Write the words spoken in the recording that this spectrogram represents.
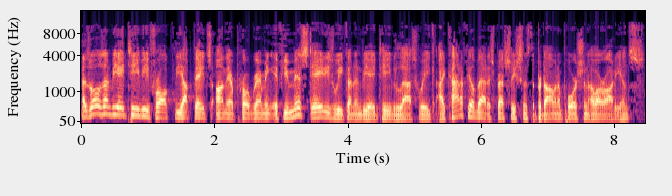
As well as NBA TV for all the updates on their programming. If you missed 80s Week on NBA TV last week, I kind of feel bad, especially since the predominant portion of our audience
